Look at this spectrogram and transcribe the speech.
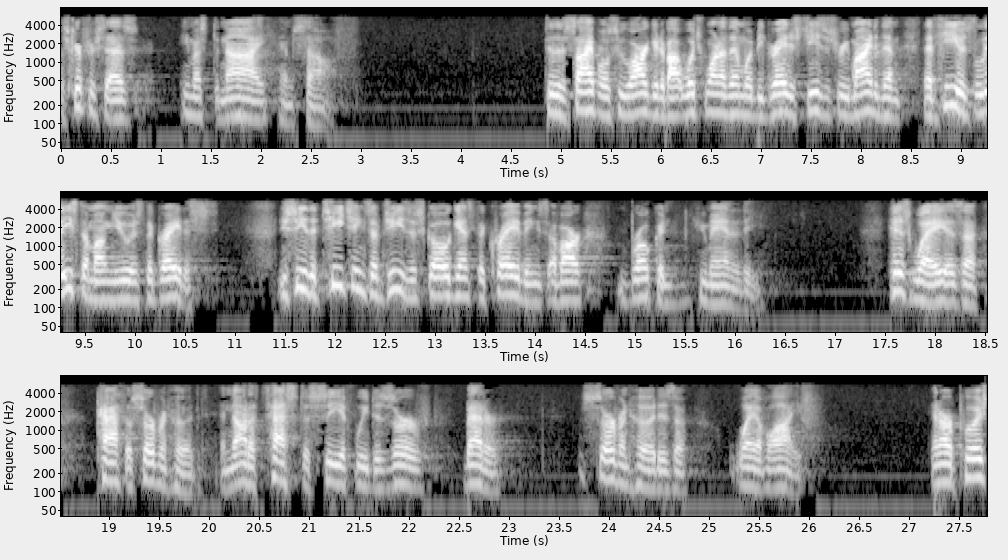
The scripture says he must deny himself to the disciples who argued about which one of them would be greatest, Jesus reminded them that he who is least among you is the greatest. You see, the teachings of Jesus go against the cravings of our broken humanity. His way is a path of servanthood and not a test to see if we deserve better. Servanthood is a way of life. In our push,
